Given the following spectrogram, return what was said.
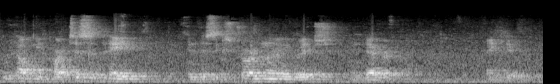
who helped me participate in this extraordinarily rich endeavor. Thank you.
